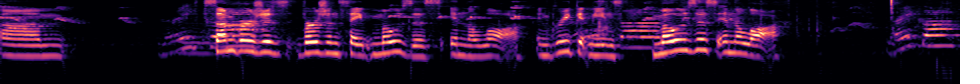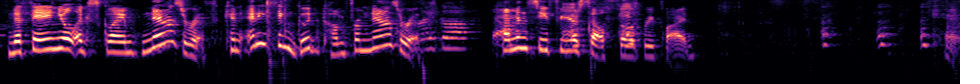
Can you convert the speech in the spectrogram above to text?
Um, some versions versions say Moses in the law. In Greek, it means Moses in the law. Nathanael exclaimed, Nazareth! Can anything good come from Nazareth? Come and see for yourself, Philip replied. Okay,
